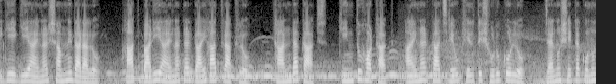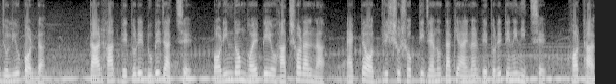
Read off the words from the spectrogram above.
এগিয়ে গিয়ে আয়নার সামনে দাঁড়াল, হাত বাড়িয়ে আয়নাটার গায়ে হাত রাখল। ঠান্ডা কাজ, কিন্তু হঠাৎ আয়নার কাজ ঢেউ খেলতে শুরু করল, যেন সেটা কোনো জলীয় পর্দা। তার হাত ভেতরে ডুবে যাচ্ছে। অরিন্দম ভয় পেয়েও হাত সরাল না। একটা অদৃশ্য শক্তি যেন তাকে আয়নার ভেতরে টেনে নিচ্ছে। হঠাৎ,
